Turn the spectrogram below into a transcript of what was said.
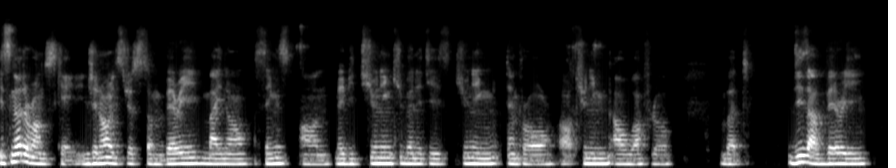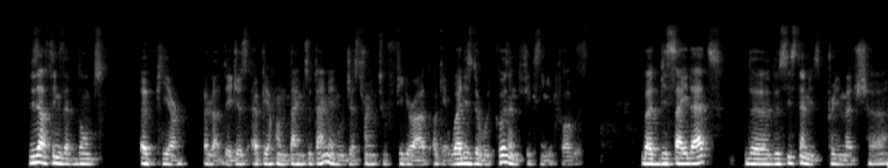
it's not around scale. In general, it's just some very minor things on maybe tuning Kubernetes, tuning temporal, or tuning our workflow. But these are very, these are things that don't appear a lot. They just appear from time to time, and we're just trying to figure out, okay, what is the root cause and fixing it for good. But beside that, the the system is pretty much uh,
